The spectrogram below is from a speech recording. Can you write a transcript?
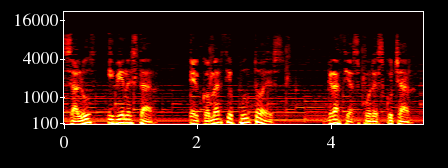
Salud y bienestar. Elcomercio.es. Gracias por escuchar.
